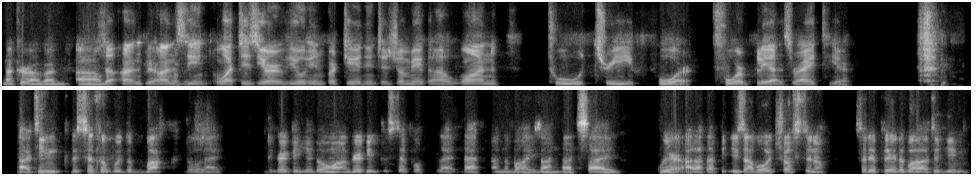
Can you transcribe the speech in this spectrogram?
Nicaraguan um, so un, unseen. What is your view in pertaining to Jamaica? One, two, three, four, four players right here. I think the setup with the back though, like the Gregory, you don't want Gregory to step up like that and the ball is on that side where a lot of it's about trust, you know. So they play the ball to him,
